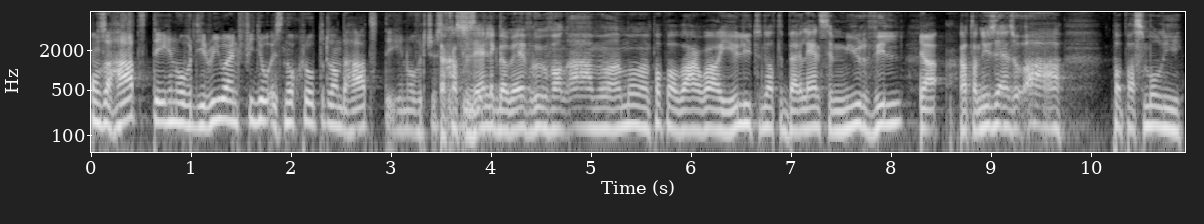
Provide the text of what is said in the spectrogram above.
Onze haat tegenover die rewind video is nog groter dan de haat tegenover Justin Dat gaat zijn like dat wij vroegen van, ah, mama, en papa, waar waren jullie toen dat de Berlijnse muur viel? Ja, Gaat dat nu zijn zo, ah, papa Smolly,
